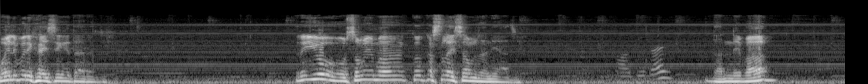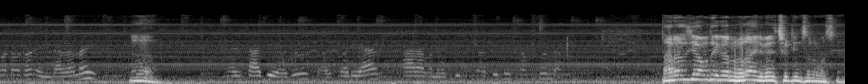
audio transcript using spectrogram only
मैले पनि खाइसकेँ ताराजी। र यो समयमा कसलाई सम्झने आज? धन्यवाद बनाउनु नि दादालाई अँ, मेरो साथीहरू घर परिवार सारा भनेर चिन्नु नचिन्ने सम्पूर्ण ताराजी आउँदै गर्नु होला अहिले पनि छुट्टिन्छ नमस्कार।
